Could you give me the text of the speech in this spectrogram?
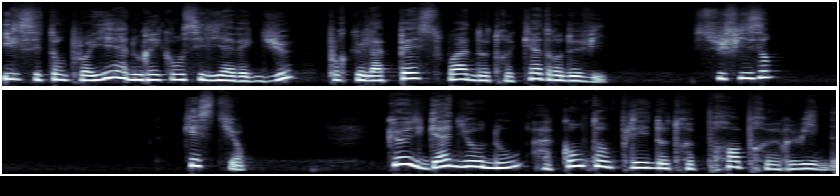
il s'est employé à nous réconcilier avec Dieu pour que la paix soit notre cadre de vie suffisant Question. Que gagnons-nous à contempler notre propre ruine?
